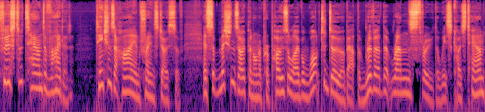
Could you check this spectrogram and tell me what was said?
First to a town divided. Tensions are high in Franz Josef as submissions open on a proposal over what to do about the river that runs through the west coast town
